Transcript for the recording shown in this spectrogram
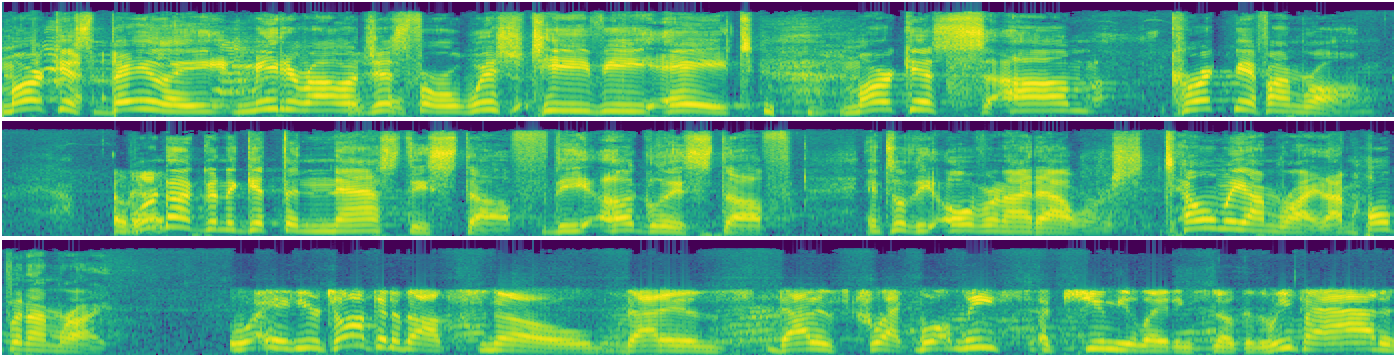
Marcus Bailey, meteorologist for Wish TV 8. Marcus, um, correct me if I'm wrong. Okay. We're not going to get the nasty stuff, the ugly stuff, until the overnight hours. Tell me I'm right. I'm hoping I'm right. Well, if you're talking about snow, that is that is correct. Well, at least accumulating snow because we've had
